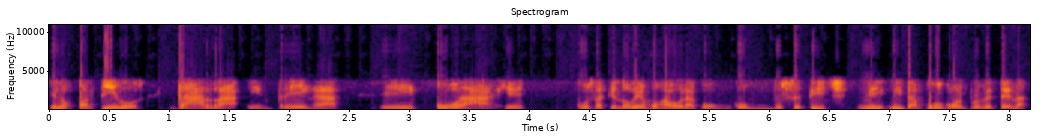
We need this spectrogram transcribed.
en los partidos. Garra, entrega, eh, coraje, cosa que no vemos ahora con, con Bucetich, ni, ni tampoco con el profe Tena,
